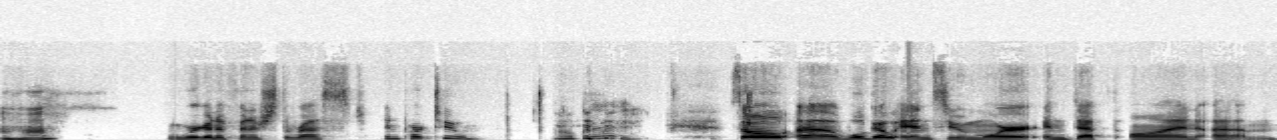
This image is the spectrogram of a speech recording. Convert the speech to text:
Mm-hmm. we're gonna finish the rest in part two. Okay. So uh, we'll go into more in depth on um,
